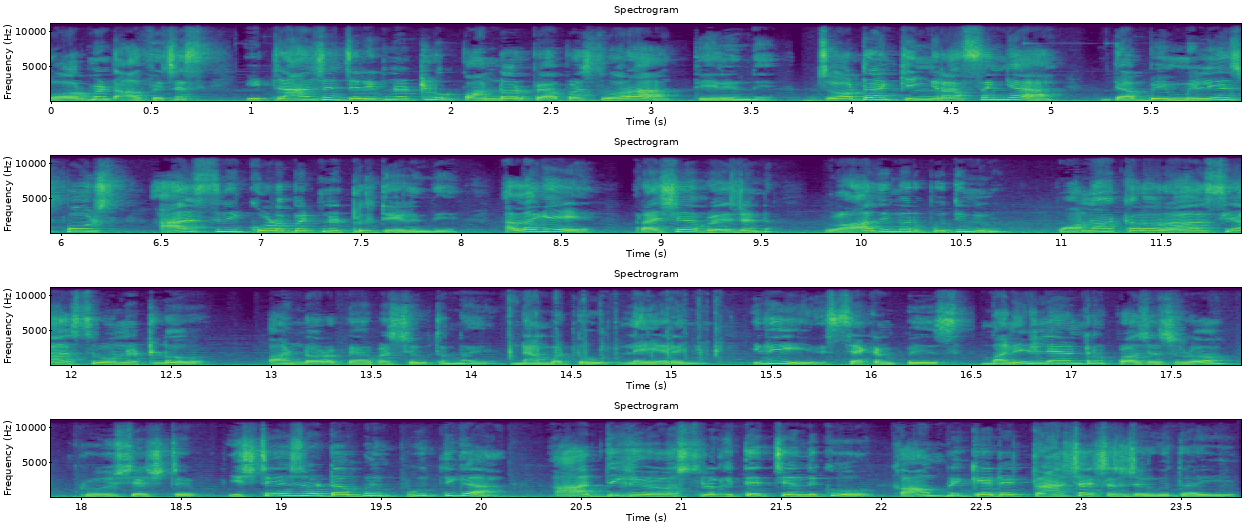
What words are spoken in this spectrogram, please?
గవర్నమెంట్ ఆఫీసర్స్ ఈ ట్రాన్సాక్షన్ జరిపినట్లు పండోర్ పేపర్స్ ద్వారా తేలింది. జోర్డాన్ కింగ్ రహస్యంగా డెబ్బై మిలియన్స్ పౌండ్స్ ఆస్తిని కూడబెట్టినట్లు తేలింది. అలాగే రష్యా ప్రెసిడెంట్ వ్లాదిమిర్ పుతిన్ వనాకల రహస్య ఆస్తులు ఉన్నట్లు పండోరా పేపర్స్ చెబుతున్నాయి. నెంబర్ టూ లేయరింగ్ ఇది సెకండ్ పేజ్ మనీ ల్యాండర్ ప్రాసెస్లో క్రూషియల్ స్టెప్ ఈ స్టేజ్లో డబ్బుని పూర్తిగా ఆర్థిక వ్యవస్థలోకి తెచ్చేందుకు కాంప్లికేటెడ్ ట్రాన్సాక్షన్స్ జరుగుతాయి.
